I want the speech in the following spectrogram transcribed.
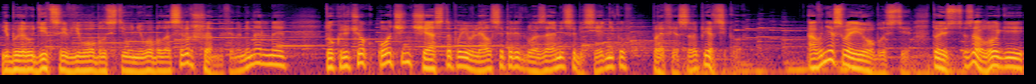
ибо эрудиция в его области у него была совершенно феноменальная, то крючок очень часто появлялся перед глазами собеседников профессора Персикова а вне своей области, то есть зоологии,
